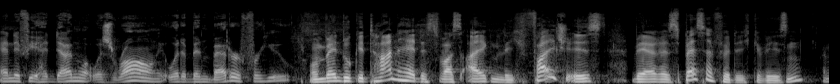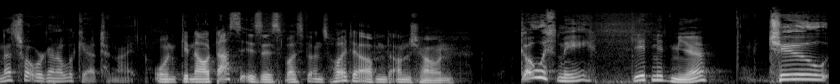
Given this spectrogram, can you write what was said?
And if you had done what was wrong, it would have been better for you. Und wenn du getan hättest, was eigentlich falsch ist, wäre es besser für dich gewesen. And that's what we're going to look at tonight. Und genau das ist es, was wir uns heute Abend anschauen. Go with me Geht mit mir to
